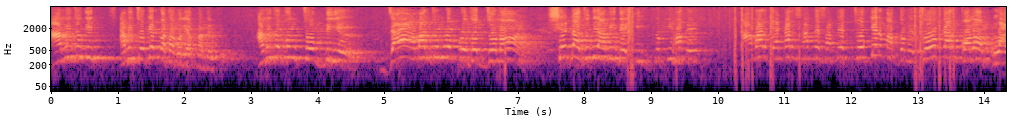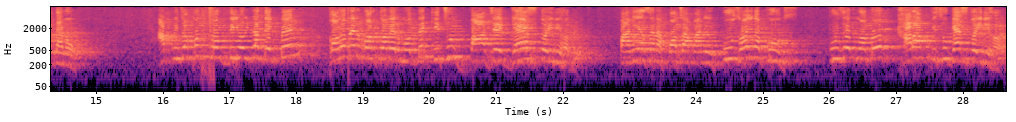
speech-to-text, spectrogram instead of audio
আমি যদি, আমি চোখের কথা বলি আপনাদেরকে। আমি যখন চোখ দিয়ে যা আমার জন্য প্রযোজ্য নয়, সেটা যদি আমি দেখি, তো কি হবে? আমার দেখার সাথে সাথে চোখের মাধ্যমে চোখ আর কলম লাগানো। আপনি যখন চোখ দিয়ে ওইটা দেখবেন, কলমের বর্তনের মধ্যে কিছু বাজে গ্যাস তৈরি হবে। পানি আছে না, পচা পানি, পুজ হয় না পুজ? পুজের মতো খারাপ কিছু গ্যাস তৈরি হয়।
